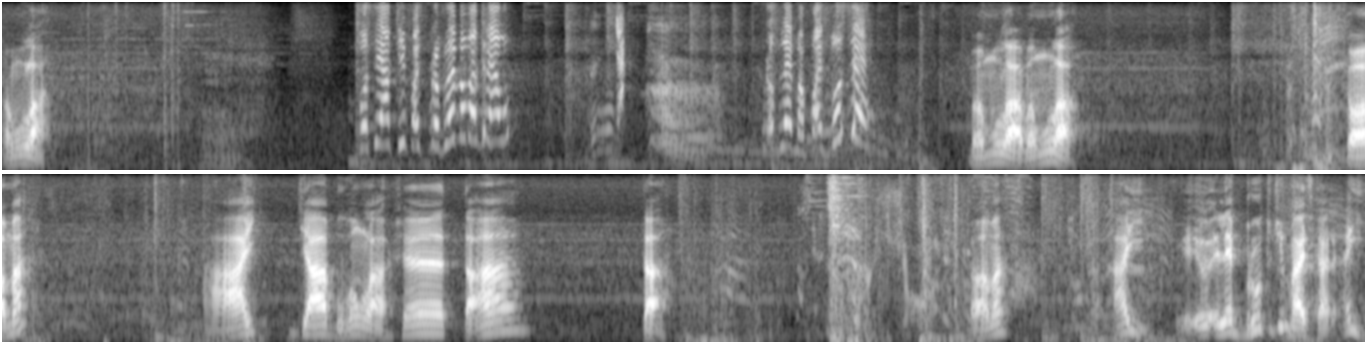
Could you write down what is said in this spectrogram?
Vamos lá. Você aqui faz problema, Magrelo? Problema faz você! Vamos lá, vamos lá. Toma. Ai, diabo, vamos lá. Já tá. Tá. Toma. Ai, eu- ele é bruto demais, cara. Ai.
